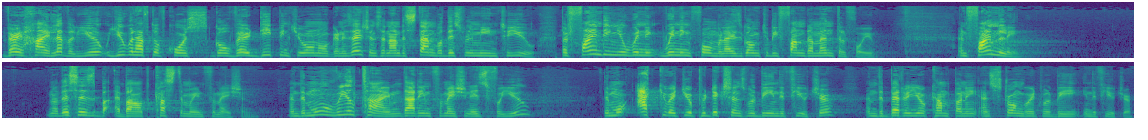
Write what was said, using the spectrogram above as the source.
very high level. You, you will have to, of course, go very deep into your own organizations and understand what this will mean to you. But finding your winning, winning formula is going to be fundamental for you. And finally, now this is about customer information. And the more real time that information is for you, the more accurate your predictions will be in the future, and the better your company and stronger it will be in the future.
